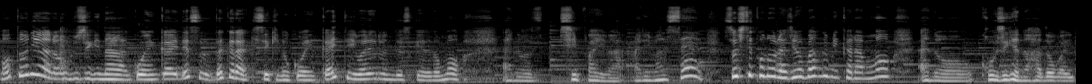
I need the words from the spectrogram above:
本当にあの、不思議な講演会です。だから、奇跡の講演会って言われるんですけれども、あの、心配はありません。そして、このラジオ番組からも、あの、高次元の波動がいっ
